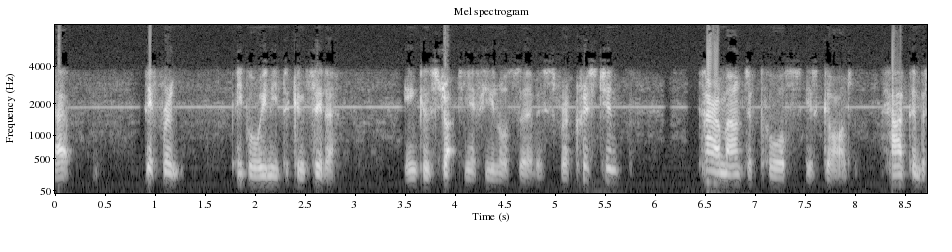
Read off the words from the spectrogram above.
uh, different people we need to consider in constructing a funeral service. For a Christian, paramount, of course, is God. How can the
